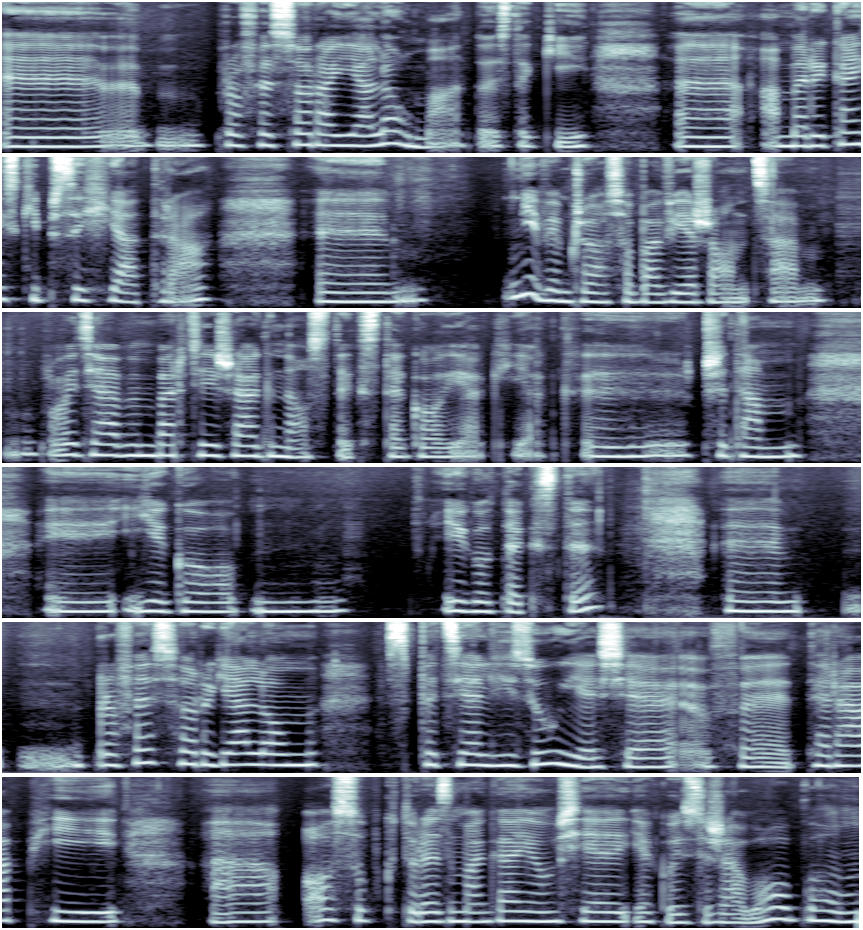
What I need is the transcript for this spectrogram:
e, profesora Jaloma. To jest taki e, amerykański psychiatra. Nie wiem, czy osoba wierząca. Powiedziałabym bardziej, że agnostyk z tego, jak, jak czytam jego mm, jego teksty. Y, profesor Jalom specjalizuje się w terapii osób, które zmagają się jakoś z żałobą,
